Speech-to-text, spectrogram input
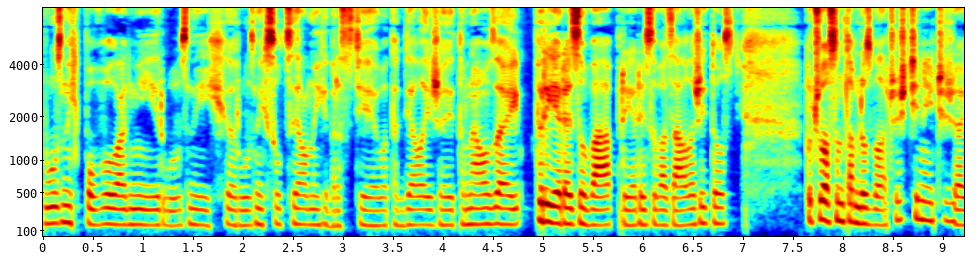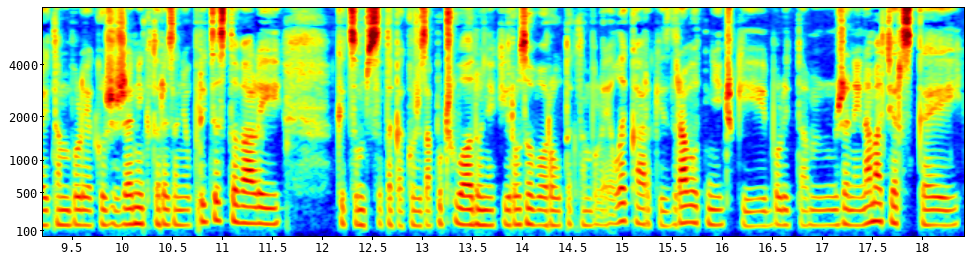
rôznych povolaní, rôznych, rôznych sociálnych vrstiev a tak ďalej, že je to naozaj prierezová, prierezová záležitosť. Počula som tam dosť veľa češtiny, čiže aj tam boli akože ženy, ktoré za ňou pricestovali keď som sa tak akože započúvala do nejakých rozhovorov, tak tam boli aj lekárky, zdravotníčky, boli tam ženy na materskej,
